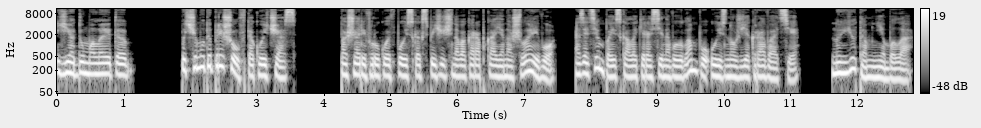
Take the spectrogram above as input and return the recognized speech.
«Я думала, это... Почему ты пришел в такой час?» Пошарив рукой в поисках спичечного коробка, я нашла его а затем поискала керосиновую лампу у изножья кровати. Но ее там не было.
